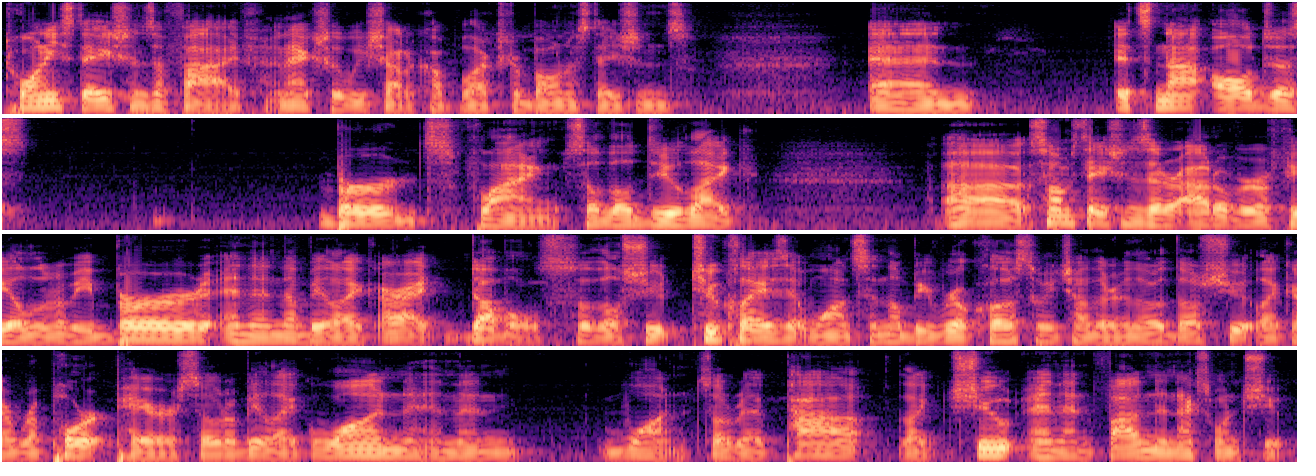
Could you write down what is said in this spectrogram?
20 stations of five. And actually, we shot a couple extra bonus stations. And it's not all just birds flying. So they'll do like uh, some stations that are out over a field. It'll be bird, and then they'll be like, all right, doubles. So they'll shoot two clays at once, and they'll be real close to each other. And they'll, they'll shoot like a report pair. So it'll be like one and then one. So it'll be like, pow, like shoot, and then find the next one, shoot.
